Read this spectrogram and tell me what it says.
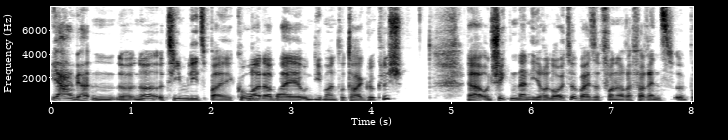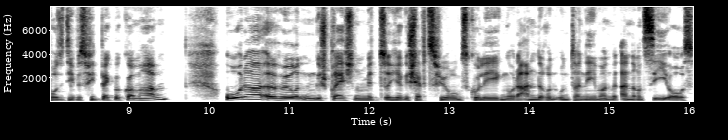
Ja, wir hatten äh, ne, Teamleads bei Coa mhm. dabei und die waren total glücklich. Ja, und schicken dann ihre Leute, weil sie von der Referenz äh, positives Feedback bekommen haben. Oder äh, hören in Gesprächen mit äh, hier Geschäftsführungskollegen oder anderen Unternehmern, mit anderen CEOs,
